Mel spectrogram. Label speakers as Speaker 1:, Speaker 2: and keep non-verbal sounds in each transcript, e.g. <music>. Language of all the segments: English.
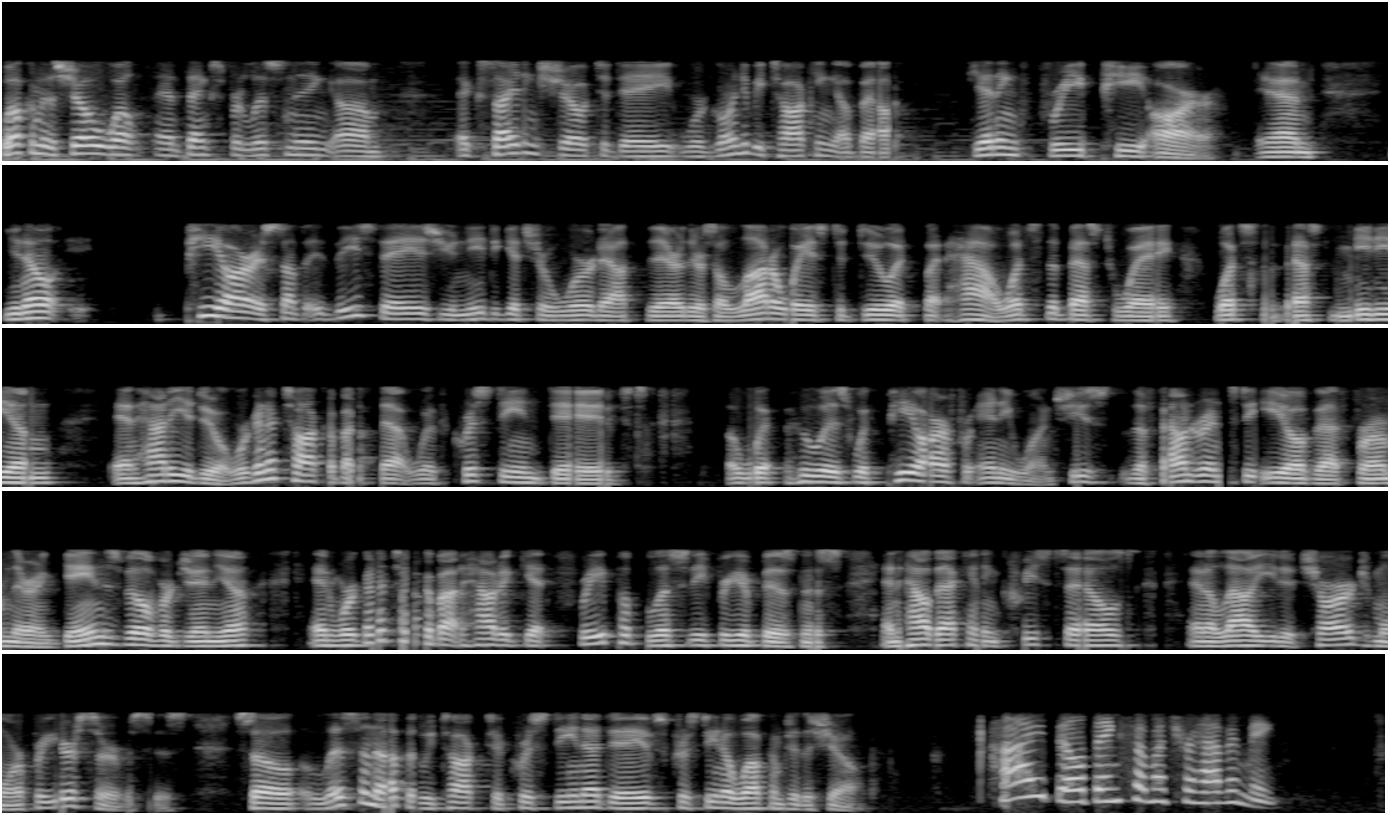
Speaker 1: Welcome to the show. Well, and thanks for listening. Um, exciting show today. We're going to be talking about getting free PR. And, you know, PR is something, these days you need to get your word out there. There's a lot of ways to do it, but how? What's the best way? What's the best medium? And how do you do it? We're going to talk about that with Christina Daves Uh, who is with PR for Anyone. She's the founder and CEO of that firm. They're in Gainesville, Virginia, and we're going to talk about how to get free publicity for your business and how that can increase sales and allow you to charge more for your services. So listen up as we talk to Christina Daves. Christina, welcome to the show.
Speaker 2: Hi, Bill. Thanks so much for having me.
